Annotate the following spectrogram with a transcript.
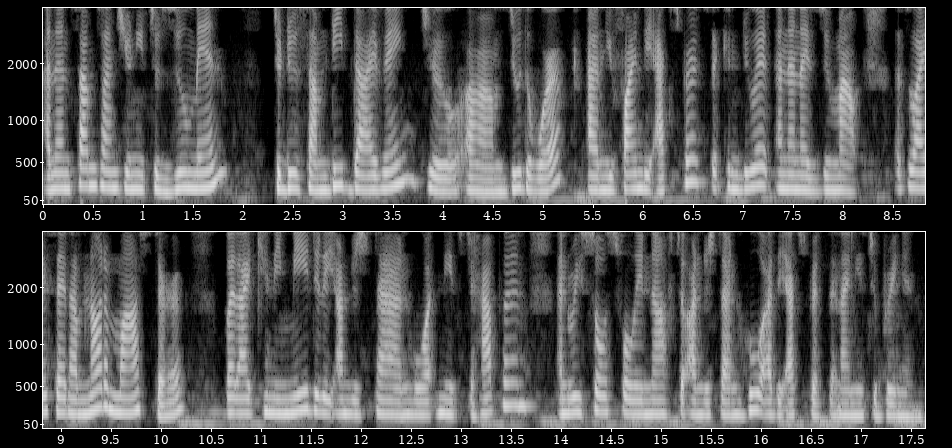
and then sometimes you need to zoom in to do some deep diving to um, do the work and you find the experts that can do it and then i zoom out. That's why i said i'm not a master but i can immediately understand what needs to happen and resourceful enough to understand who are the experts that i need to bring in.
